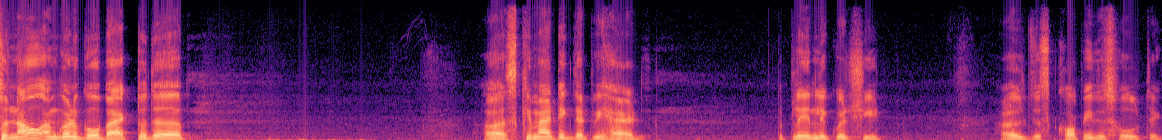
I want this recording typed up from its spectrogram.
So, now I am going to go back to the uh, schematic that we had the plane liquid sheet. I will just copy this whole thing.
